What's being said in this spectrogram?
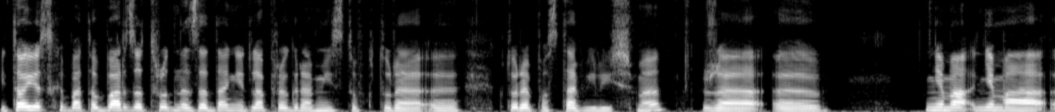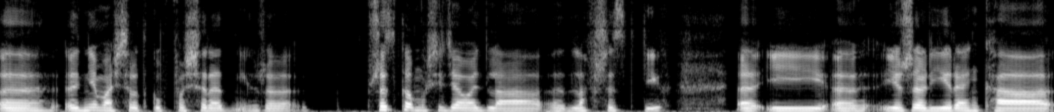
I to jest chyba to bardzo trudne zadanie dla programistów, które, które postawiliśmy, że nie ma, nie, ma, y, nie ma środków pośrednich, że wszystko musi działać dla, dla wszystkich. I jeżeli ręka,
